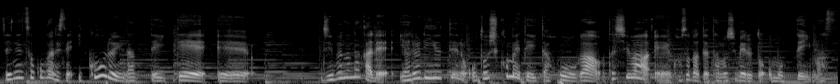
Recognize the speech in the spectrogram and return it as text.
全然そこがですねイコールになっていて、えー自分の中でやる理由っていうのを落とし込めていた方が私は、えー、子育て楽しめると思っています。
